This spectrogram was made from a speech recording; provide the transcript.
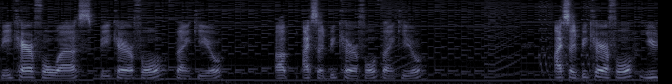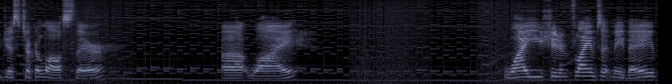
Be careful, Wes. Be careful. Thank you. Uh, I said be careful. Thank you. I said be careful. You just took a loss there. Uh, why? Why you shooting flames at me, babe?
